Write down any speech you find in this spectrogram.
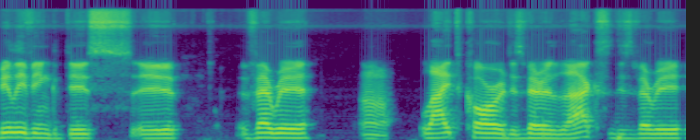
believing this uh, very uh, light core this very lax this very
